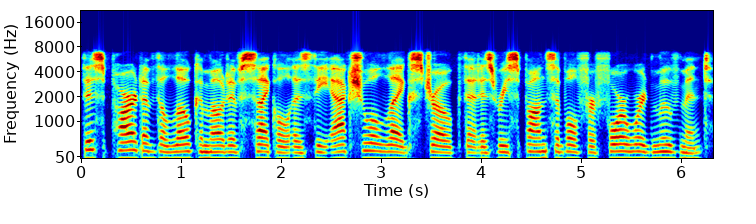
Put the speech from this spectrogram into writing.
This part of the locomotive cycle is the actual leg stroke that is responsible for forward movement.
